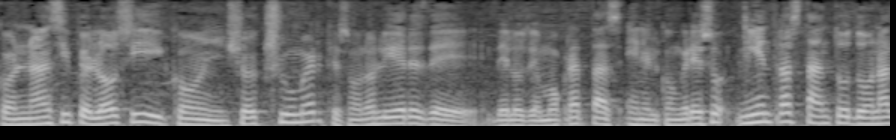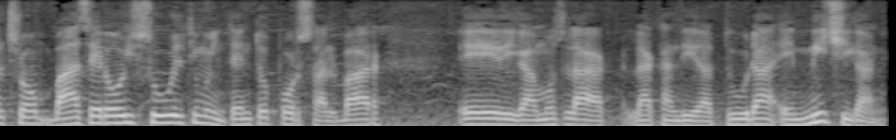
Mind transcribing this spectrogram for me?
Con Nancy Pelosi y con Chuck Schumer, que son los líderes de, de los demócratas en el Congreso. Mientras tanto, Donald Trump va a hacer hoy su último intento por salvar, eh, digamos, la, la candidatura en Michigan.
